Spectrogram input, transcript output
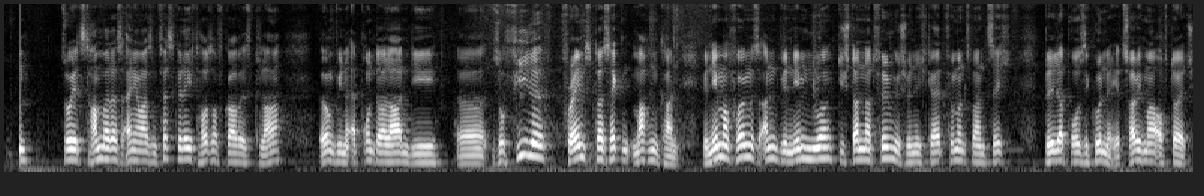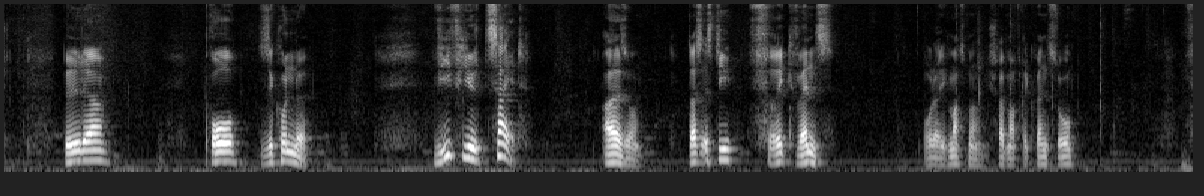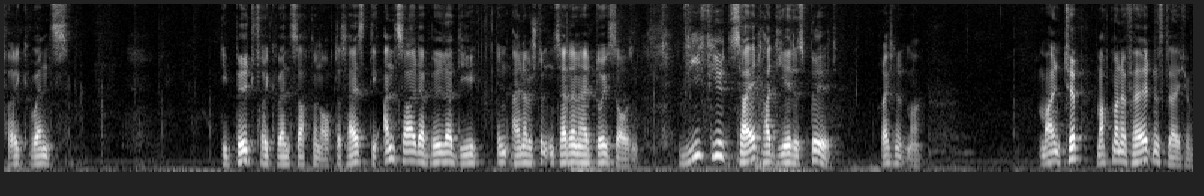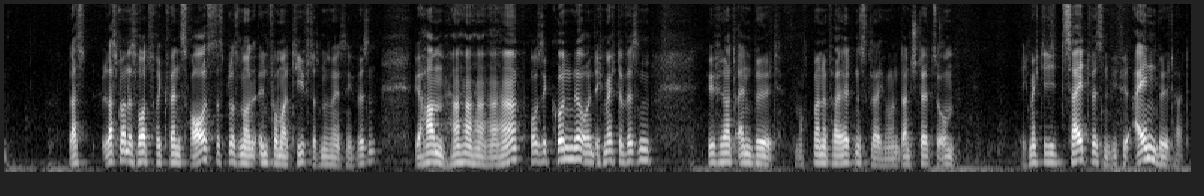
So, jetzt haben wir das einigermaßen festgelegt. Hausaufgabe ist klar. Irgendwie eine App runterladen, die äh, so viele Frames per Second machen kann. Wir nehmen mal folgendes an, wir nehmen nur die Standard-Filmgeschwindigkeit, 25 Bilder pro Sekunde. Jetzt schreibe ich mal auf Deutsch. Bilder pro Sekunde. Wie viel Zeit? Also, das ist die Frequenz. Oder ich mach's mal, ich schreibe mal Frequenz so. Frequenz die Bildfrequenz sagt man auch. Das heißt, die Anzahl der Bilder, die in einer bestimmten Zeiteinheit durchsausen. Wie viel Zeit hat jedes Bild? Rechnet mal. Mal ein Tipp, macht mal eine Verhältnisgleichung. Lasst, lasst mal das Wort Frequenz raus, das ist bloß mal informativ, das müssen wir jetzt nicht wissen. Wir haben pro Sekunde und ich möchte wissen, wie viel hat ein Bild. Macht mal eine Verhältnisgleichung und dann stellt sie um. Ich möchte die Zeit wissen, wie viel ein Bild hat.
